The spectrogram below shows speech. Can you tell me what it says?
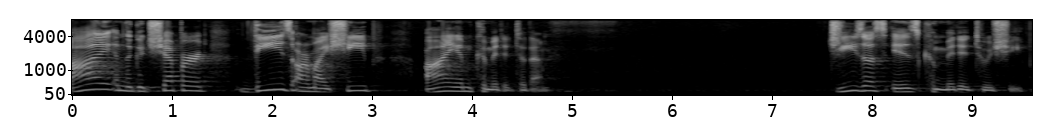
I am the good shepherd. These are my sheep. I am committed to them. Jesus is committed to his sheep.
